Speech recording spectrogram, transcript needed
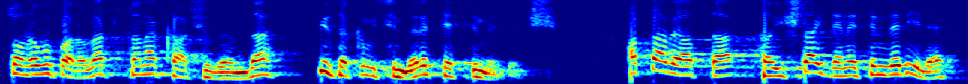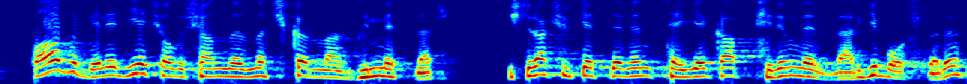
Sonra bu paralar tutanak karşılığında bir takım isimlere teslim edilmiş. Hatta ve hatta Sayıştay denetimleriyle bazı belediye çalışanlarına çıkarılan zimmetler, iştirak şirketlerinin SGK prim ve vergi borçları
